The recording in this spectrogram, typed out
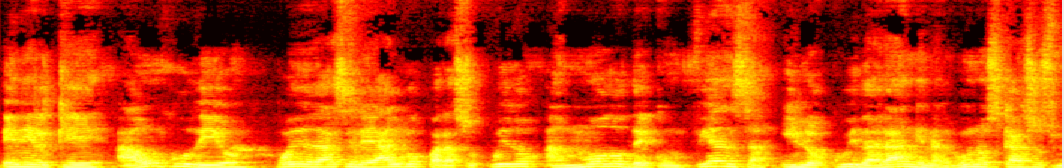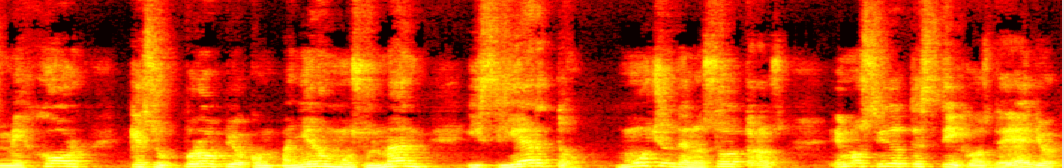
en el que a un judío puede dársele algo para su cuidado a modo de confianza y lo cuidarán en algunos casos mejor que su propio compañero musulmán. Y cierto, muchos de nosotros hemos sido testigos de ello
